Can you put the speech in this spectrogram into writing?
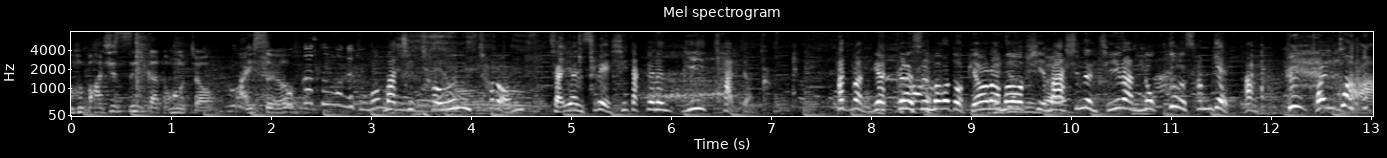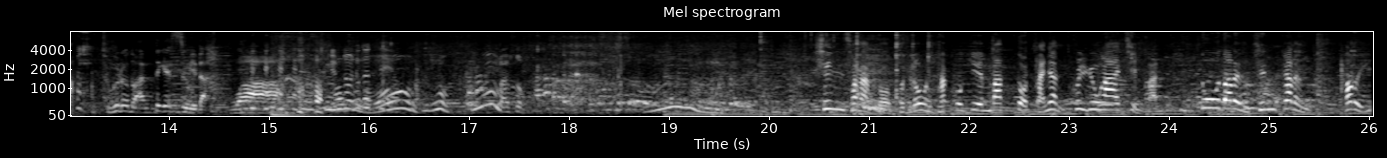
어, 맛있으니까 더 먹죠. 맛있어요. 똑같은 건데 두 번 마치 먹는 거예요. 처음처럼 자연스레 시작되는 이 차전 하지만 몇 그릇을 먹어도 변함없이 맛있는 진한 녹두 삼계탕 그 결과 두 그릇도 안 뜨겠습니다. 신선하고 부드러운 닭고기의 맛도 단연 훌륭하지만 또 다른 진가는 바로 이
